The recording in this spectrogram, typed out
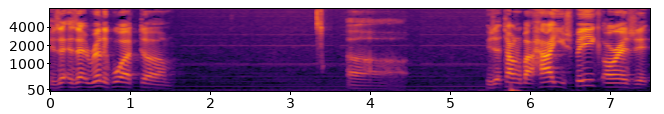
is that is that really what? Um, uh, is it talking about how you speak, or is it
